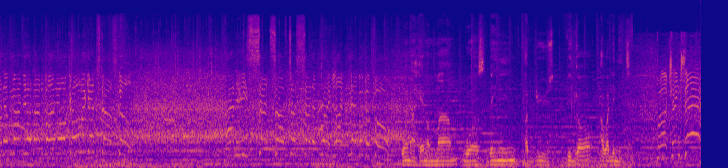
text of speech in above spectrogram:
An Emmanuel Adebayor goal against Arsenal. And he sets off to celebrate like never before. When I heard my mom was being abused, we got our limit. Boateng's there.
